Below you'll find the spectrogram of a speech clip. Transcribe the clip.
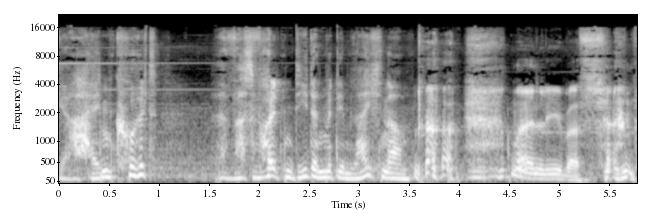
Geheimkult? Was wollten die denn mit dem Leichnam? Mein lieber Sam,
